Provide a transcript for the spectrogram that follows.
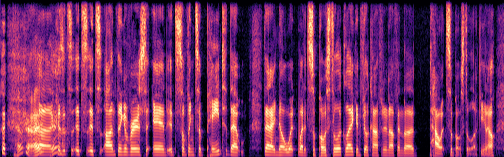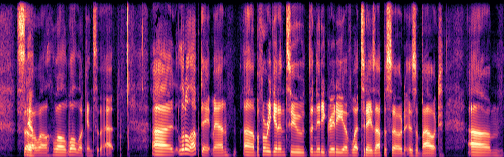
okay, because uh, yeah. it's it's it's on Thingiverse and it's something to paint that that I know what what it's supposed to look like and feel confident enough in the how it's supposed to look, you know. So yeah. well, we'll we'll look into that. Uh, little update, man. Uh, before we get into the nitty gritty of what today's episode is about, um,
